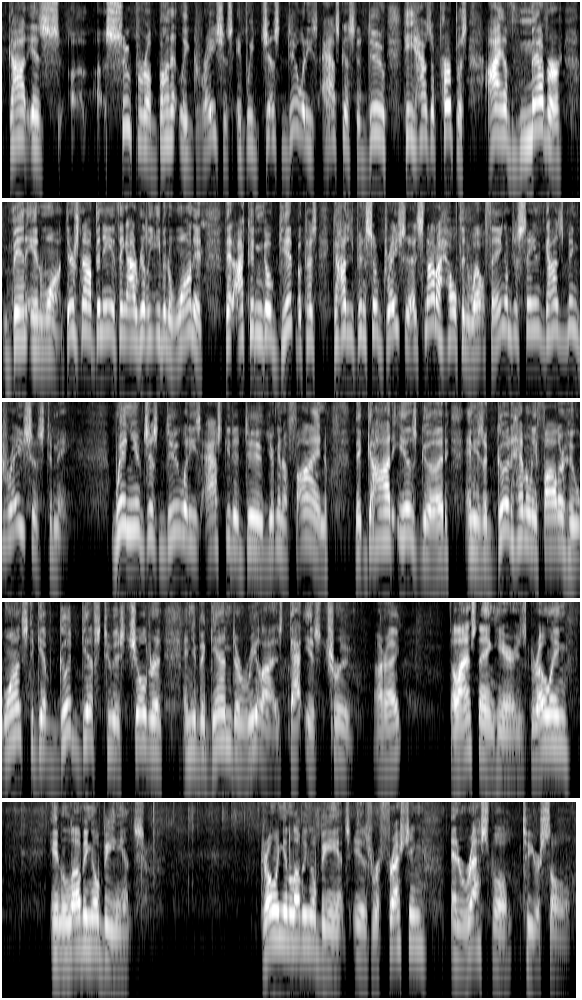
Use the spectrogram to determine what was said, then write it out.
God is uh, super abundantly gracious. If we just do what He's asked us to do, He has a purpose. I have never been in want. There's not been anything I really even wanted that I couldn't go get because God has been so gracious. It's not a health and wealth thing. I'm just saying God's been gracious to me. When you just do what He's asked you to do, you're going to find that God is good and He's a good Heavenly Father who wants to give good gifts to His children, and you begin to realize that is true. All right? The last thing here is growing in loving obedience. Growing in loving obedience is refreshing and restful to your soul.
